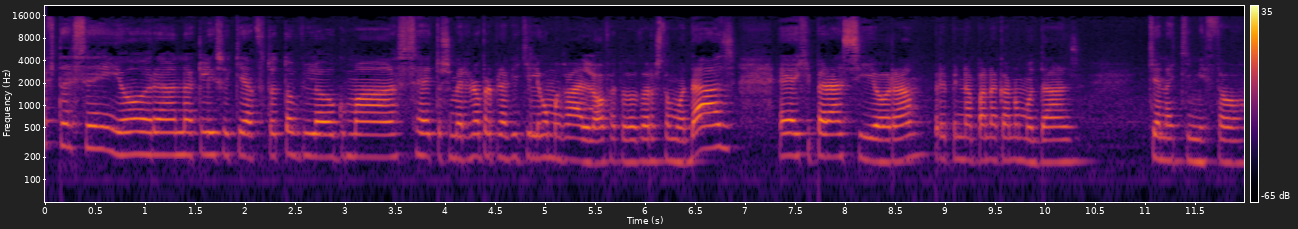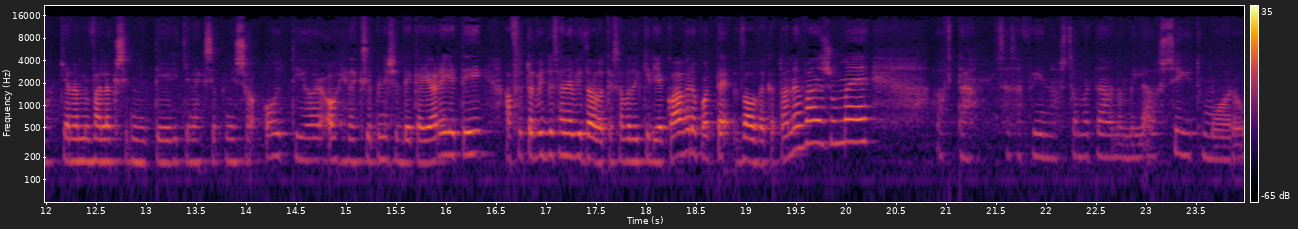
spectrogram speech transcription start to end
έφτασε η ώρα να κλείσω και αυτό το vlog μας. Ε, το σημερινό πρέπει να βγει και λίγο μεγάλο, θα το δω τώρα στο μοντάζ. Ε, έχει περάσει η ώρα, πρέπει να πάω να κάνω μοντάζ και να κοιμηθώ και να μην βάλω ξυπνητήρι και να ξυπνήσω ό,τι ώρα. Όχι, θα ξυπνήσω 10 η ώρα γιατί αυτό το βίντεο θα ανέβει 12 Σαββατοκύριακο αύριο, οπότε 12 το ανεβάζουμε. Αυτά. Σας αφήνω. Σταματάω να μιλάω. See you tomorrow.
